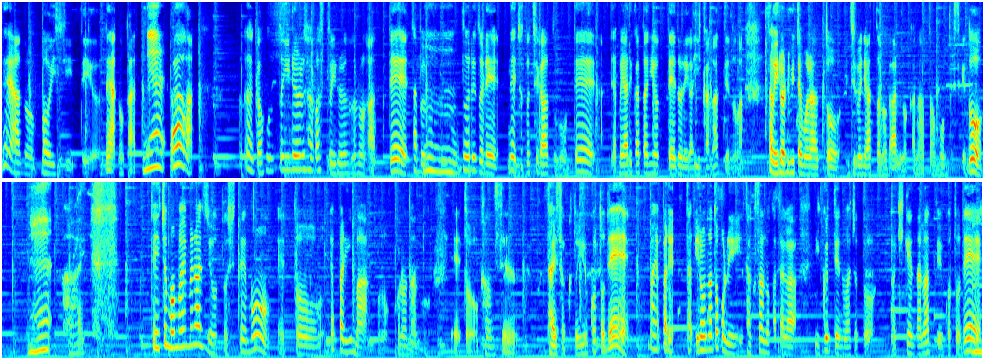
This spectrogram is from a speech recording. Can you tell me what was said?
うね、あの、 Voicy っていうね、のがあったん、ね。りとか、なんか本当にいろいろ探すといろいろなのがあって、多う分。それぞれね、ちょっと違うと思うんで、やっぱやり方によってどれがいいかなっていうのは、多分いろいろ見てもらうと自分に合ったのがあるのかなとは思うんですけど、ね。はい。で、一応、ママイムラジオとしても、えっと、やっぱり今、このコロナの、えっと、感染対策ということで、まあ、やっぱりたいろんなところにたくさんの方が行くっていうのはちょっと、まあ、危険だなっていうことで、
